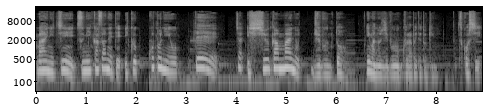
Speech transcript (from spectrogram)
毎日積み重ねていくことによってじゃあ1週間前の自分と今の自分を比べた時に少し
